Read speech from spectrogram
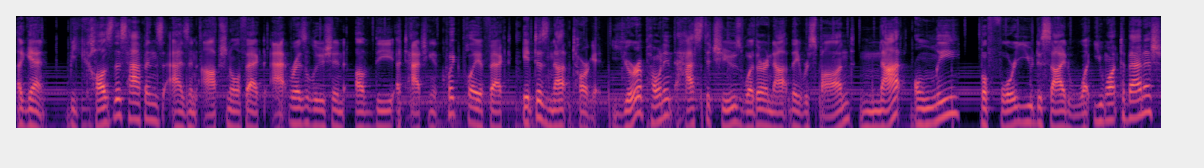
Again, because this happens as an optional effect at resolution of the attaching a quick play effect, it does not target. Your opponent has to choose whether or not they respond, not only before you decide what you want to banish,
